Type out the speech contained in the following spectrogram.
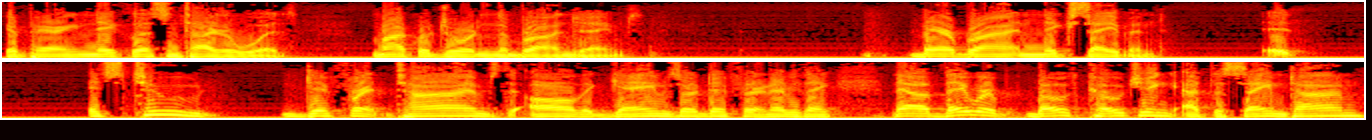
comparing Nicklaus and Tiger Woods, Michael Jordan, LeBron James, Bear Bryant and Nick Saban. It it's two different times. All the games are different and everything. Now, if they were both coaching at the same time,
